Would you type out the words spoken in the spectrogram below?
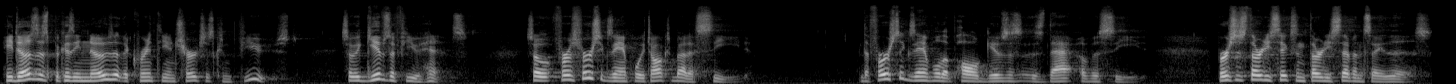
He does this because he knows that the Corinthian church is confused. So he gives a few hints. So, for his first example, he talks about a seed. The first example that Paul gives us is that of a seed. Verses 36 and 37 say this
